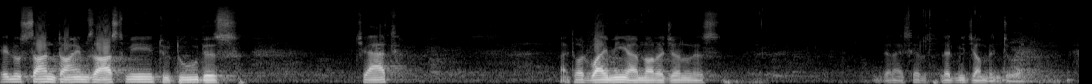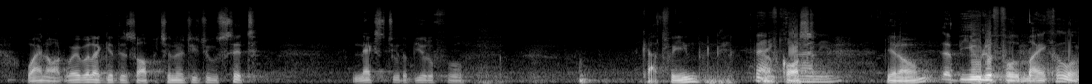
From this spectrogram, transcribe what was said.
Hindustan Times asked me to do this chat, I thought, why me? I'm not a journalist. Then I said, let me jump into it. Why not? Where will I get this opportunity to sit next to the beautiful Catherine? and Thank of course, you, you know, The beautiful Michael.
